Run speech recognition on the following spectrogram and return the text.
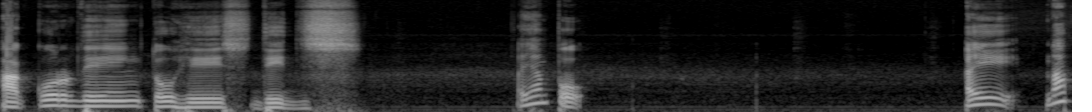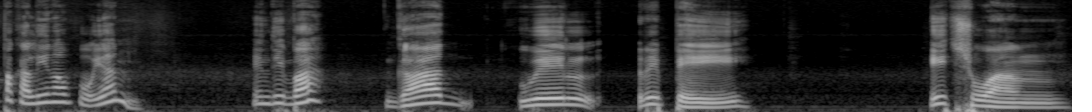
according to his deeds ayan po ay napakalinaw po yan hindi ba God will repay each one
